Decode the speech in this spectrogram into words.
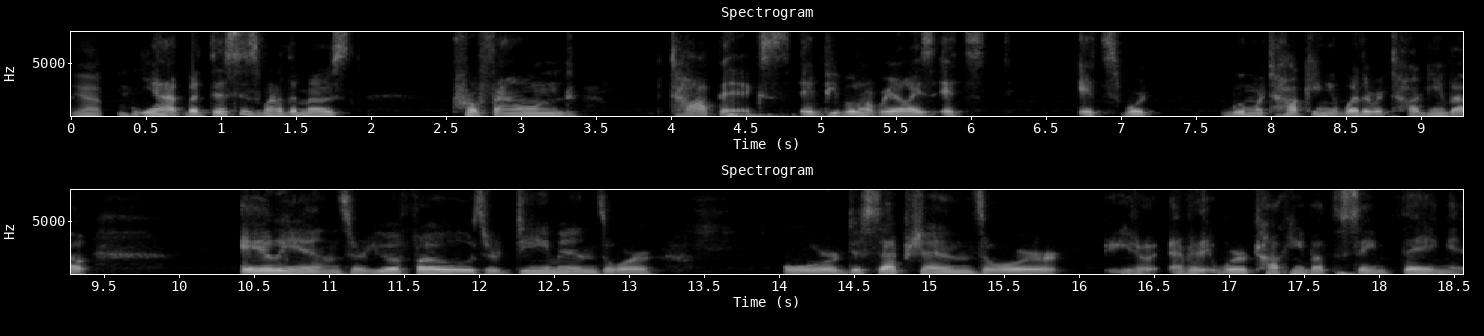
yep. Yeah, but this is one of the most profound topics and people don't realize it's it's we're when we're talking whether we're talking about aliens or UFOs or demons or or deceptions or you know everything we're talking about the same thing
